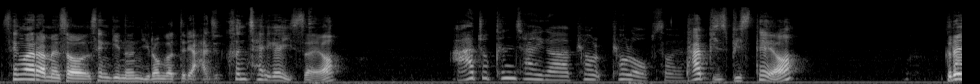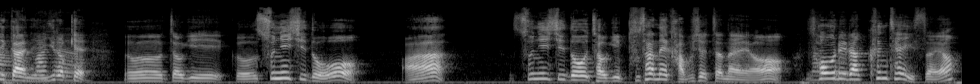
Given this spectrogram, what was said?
생활하면서 생기는 이런 것들이 아주 큰 차이가 있어요. 아주 큰 차이가 별, 별로 없어요. 다 비슷비슷해요. 그러니까 아, 맞아요. 이렇게 어 저기 그 순희 씨도 아 순희 씨도 저기 부산에 가보셨잖아요. 서울이랑 큰 차이 있어요?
